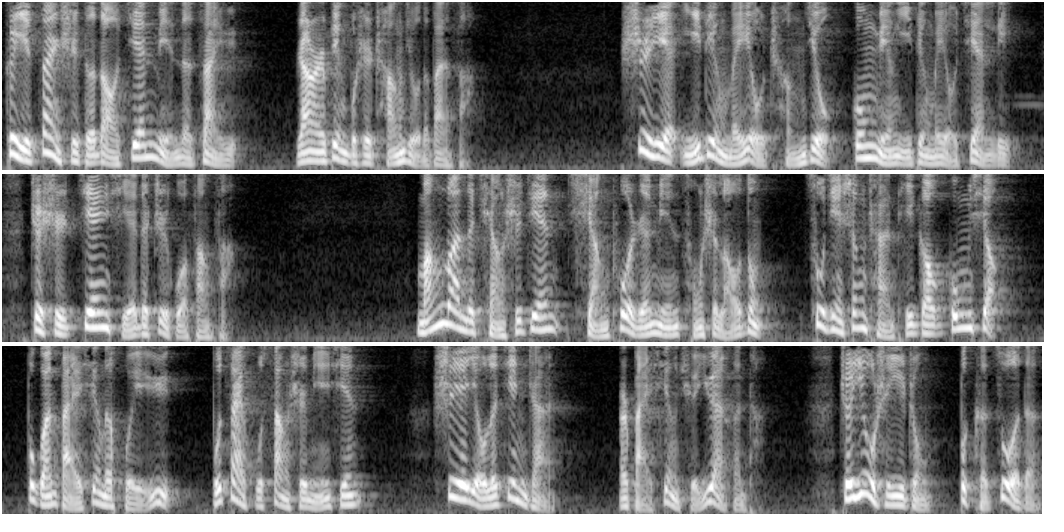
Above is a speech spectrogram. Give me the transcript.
可以暂时得到奸民的赞誉，然而并不是长久的办法。事业一定没有成就，功名一定没有建立。这是奸邪的治国方法。忙乱的抢时间，强迫人民从事劳动，促进生产，提高功效，不管百姓的毁誉，不在乎丧失民心，事业有了进展，而百姓却怨恨他，这又是一种不可做的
